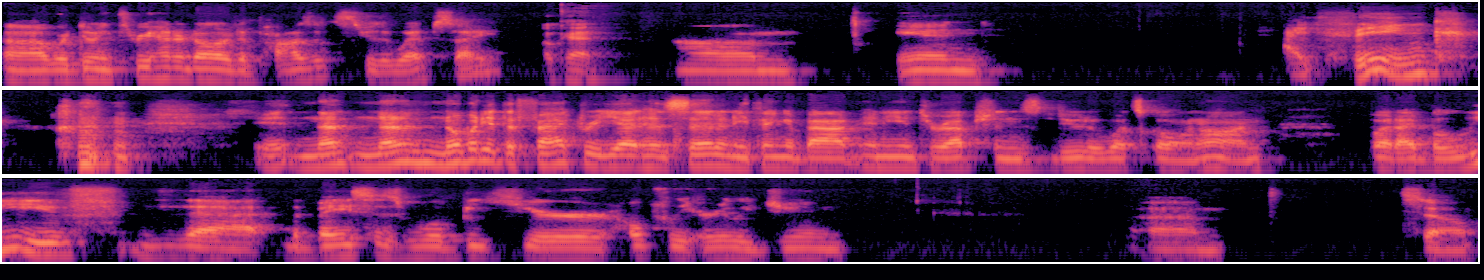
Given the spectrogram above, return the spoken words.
Uh, we're doing $300 deposits through the website. Okay. Um, and I think it, none, none, nobody at the factory yet has said anything about any interruptions due to what's going on. But I believe that the bases will be here hopefully early June. Um, so,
